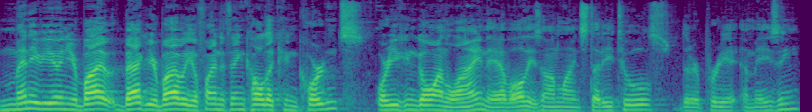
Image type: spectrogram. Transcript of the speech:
Many of you in your Bible, back of your Bible, you'll find a thing called a concordance, or you can go online. They have all these online study tools that are pretty amazing.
